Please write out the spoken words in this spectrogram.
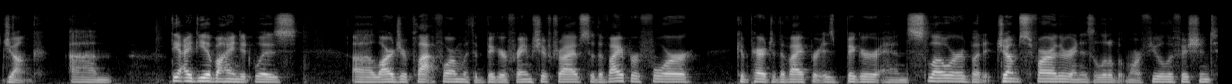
junk. Um, the idea behind it was a larger platform with a bigger frameshift drive. So the Viper 4 compared to the Viper is bigger and slower, but it jumps farther and is a little bit more fuel efficient.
